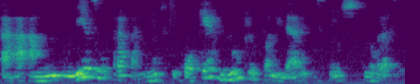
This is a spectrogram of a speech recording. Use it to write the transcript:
a, a, o mesmo tratamento que qualquer núcleo familiar existente no Brasil.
